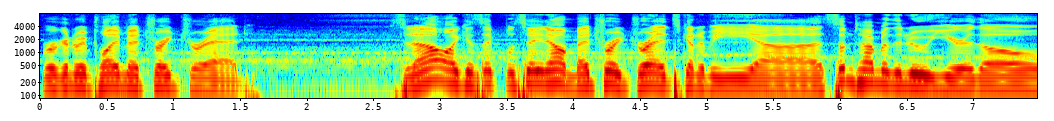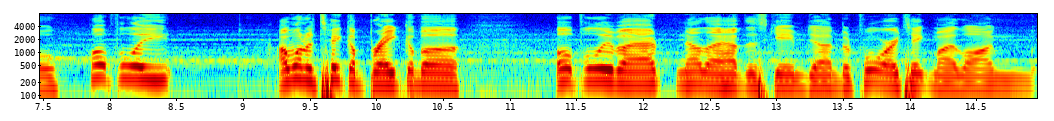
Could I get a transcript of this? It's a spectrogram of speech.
we're going to be playing Metroid Dread. So now I can safely say now Metroid Dread's going to be uh, sometime in the new year, though. Hopefully, I want to take a break of a. Hopefully, but now that I have this game done, before I take my long,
